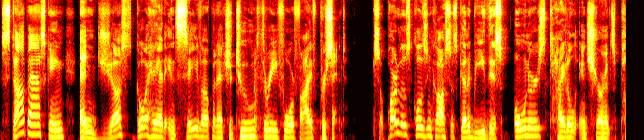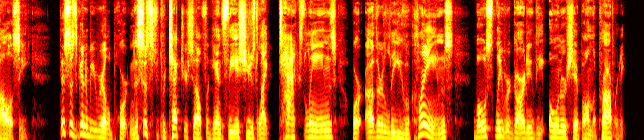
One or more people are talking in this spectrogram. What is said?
stop asking, and just go ahead and save up an extra two, three, four, five percent. So part of those closing costs is going to be this owner's title insurance policy. This is going to be real important. This is to protect yourself against the issues like tax liens or other legal claims, mostly regarding the ownership on the property.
